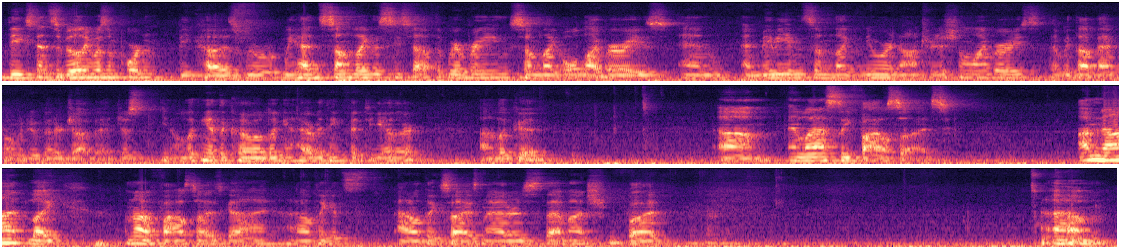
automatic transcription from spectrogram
the extensibility was important because we, were, we had some legacy stuff that we were bringing, some like old libraries, and, and maybe even some like newer non-traditional libraries that we thought Backbone would do a better job at. Just you know, looking at the code, looking at how everything fit together, uh, look good. Um, and lastly, file size. I'm not like I'm not a file size guy. I don't think it's I don't think size matters that much, but um,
